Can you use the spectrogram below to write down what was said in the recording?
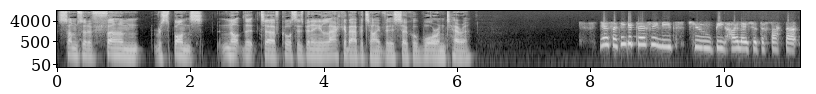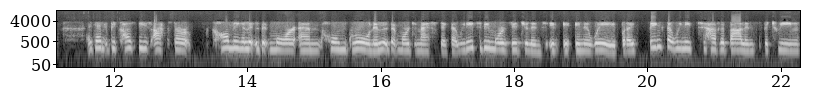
some sort of firm response? Not that, uh, of course, there's been any lack of appetite for this so called war on terror. Yes, I think it definitely needs to be highlighted the fact that, again, because these acts are coming a little bit more um, homegrown, a little bit more domestic, that we need to be more vigilant in, in, in a way. But I think that we need to have a balance between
